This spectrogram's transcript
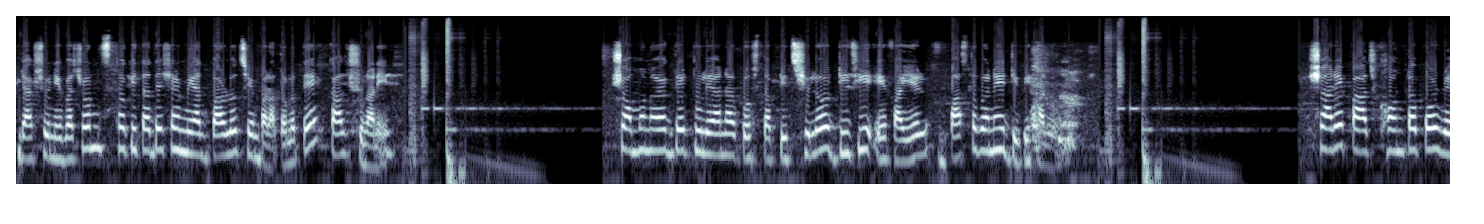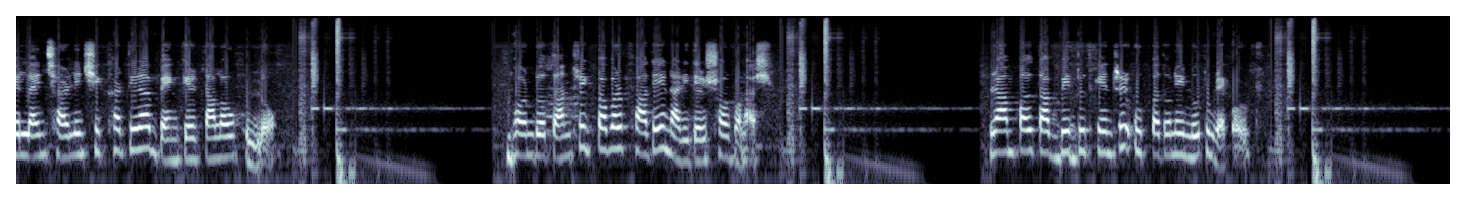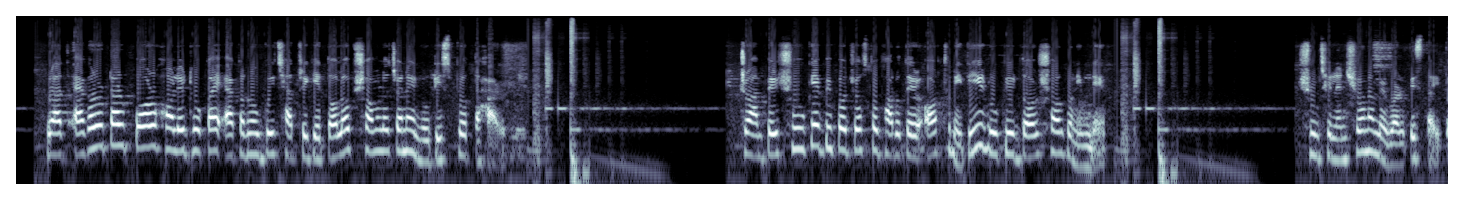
ডাকসু নির্বাচন স্থগিতাদেশের মেয়াদ বাড়ল চেম্বার আদালতে, কাল শুনানি। সমন্বয়কদের তুলে আনার প্রস্তাবটি ছিল ডিজিএফআই এর, বাস্তবায়নে ডিবি হারুন। সাড়ে পাঁচ ঘণ্টা পর রেল লাইন ছাড়লেন শিক্ষার্থীরা, ব্যাংকের তালাও খুলল। ভণ্ড তান্ত্রিক বাবার ফাঁদে নারীদের সর্বনাশ। রামপাল তাপ বিদ্যুৎ কেন্দ্রের উৎপাদনে নতুন রেকর্ড। রাত এগারোটার পর হলে ঢোকায় একানব্বই ছাত্রীকে তলব সমালোচনায় নোটিশ প্রত্যাহার। ট্রাম্পের শুল্কে বিপর্যস্ত ভারতের অর্থনীতি, রুপির দর সর্বনিম্নে। শুনছিলেন সোনাম এবার বিস্তারিত।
